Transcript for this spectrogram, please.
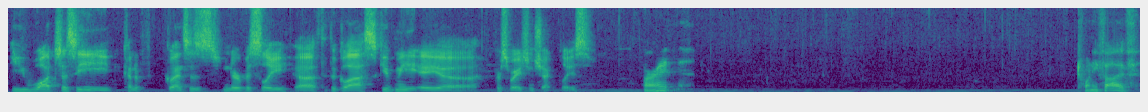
You watch as he kind of glances nervously uh, through the glass. Give me a uh, persuasion check, please. All right. 25.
